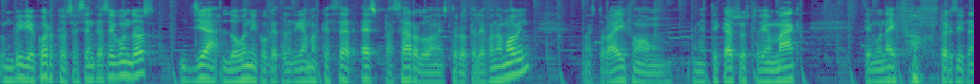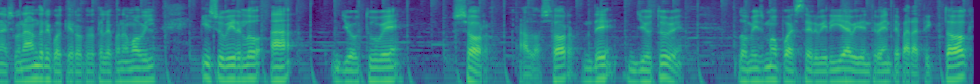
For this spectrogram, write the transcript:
Un vídeo corto, 60 segundos. Ya lo único que tendríamos que hacer es pasarlo a nuestro teléfono móvil nuestro iPhone, en este caso estoy en Mac, tengo un iPhone, pero si tenéis un Android, cualquier otro teléfono móvil, y subirlo a YouTube Short, a los Short de YouTube. Lo mismo pues serviría evidentemente para TikTok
